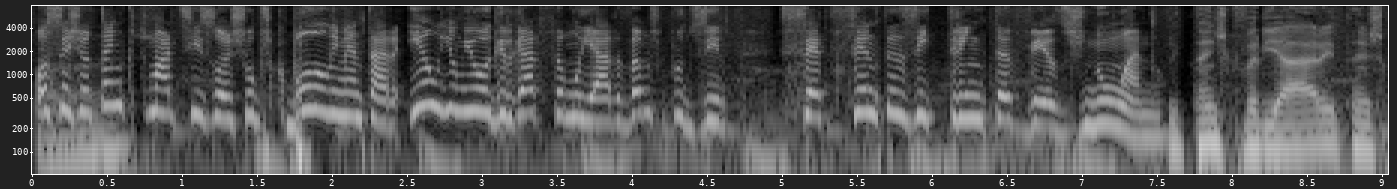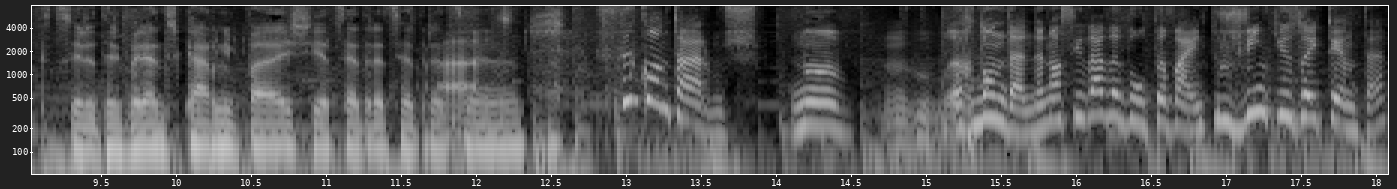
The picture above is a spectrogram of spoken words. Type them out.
Ou seja, eu tenho que tomar decisões sobre que bolo alimentar eu e o meu agregado familiar vamos produzir 730 vezes num ano. E tens que variar e tens que, ser, tens que variar entre carne e peixe, etc, etc, etc. Se contarmos, no- arredondando, a nossa idade adulta vai entre os 20 e os 80,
